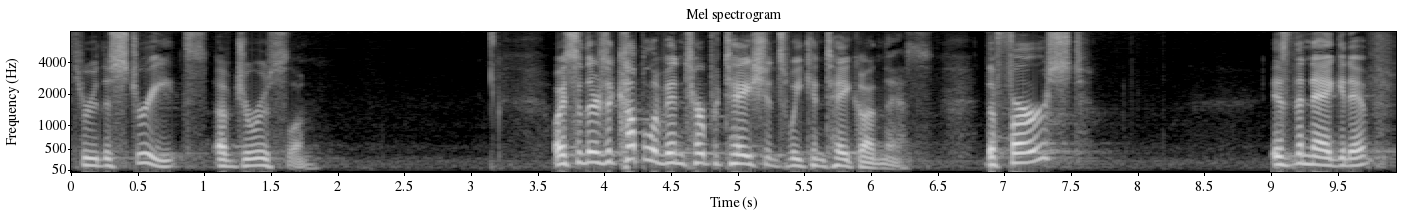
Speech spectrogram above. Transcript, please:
through the streets of Jerusalem. All right, so there's a couple of interpretations we can take on this. The first is the negative,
